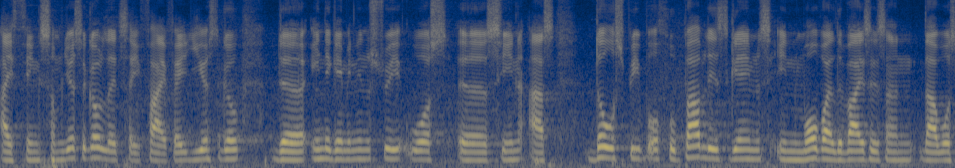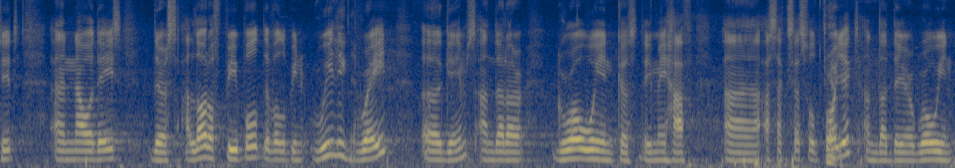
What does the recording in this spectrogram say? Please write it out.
I think some years ago, let's say five, eight years ago, the indie gaming industry was uh, seen as those people who publish games in mobile devices, and that was it. And nowadays, there's a lot of people developing really great uh, games and that are growing because they may have uh, a successful project and that they are growing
